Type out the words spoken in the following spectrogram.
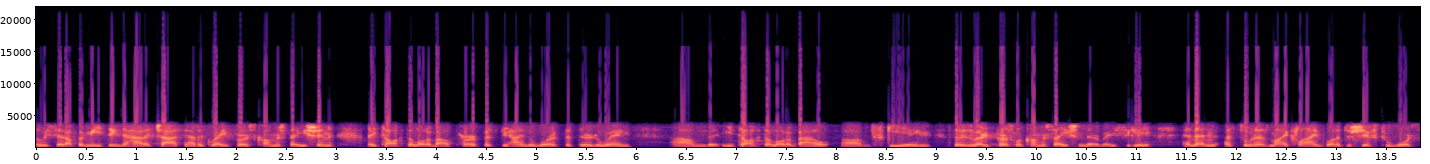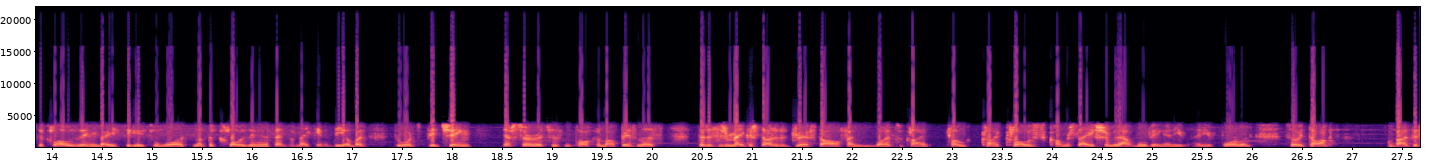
So we set up a meeting, they had a chat, they had a great first conversation. They talked a lot about purpose behind the work that they're doing. Um, he talked a lot about um, skiing. So it was a very personal conversation there, basically. And then as soon as my client wanted to shift towards the closing, basically towards, not the closing in the sense of making a deal, but towards pitching their services and talking about business, the decision maker started to drift off and wanted to close conversation without moving any any forward. So we talked about the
